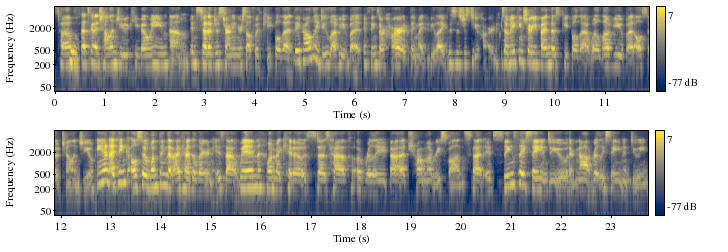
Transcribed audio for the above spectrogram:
tough. That's going to challenge you to keep going um, instead of just surrounding yourself with people that they probably do love you, but if things are hard, they might be like, this is just too hard. So making sure you find those people that will love you, but also challenge you. And I think also one thing that I've had to learn is that when one of my kiddos does have a really bad trauma response, that it's things they say and do, they're not really saying and doing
